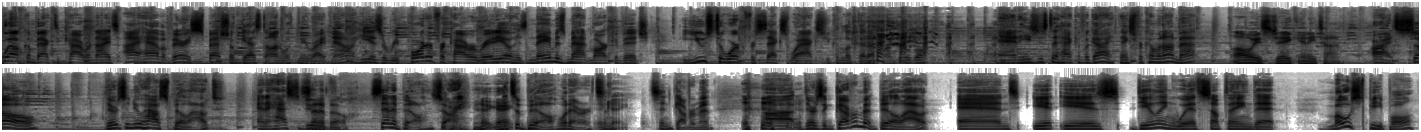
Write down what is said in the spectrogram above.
Welcome back to KIRO Nights. I have a very special guest on with me right now. He is a reporter for KIRO Radio. His name is Matt Markovich. He used to work for Sex Wax. You can look that up on Google. And he's just a heck of a guy. Thanks for coming on, Matt. Always, Jake, anytime. All right, so there's a new House bill out, and it has to do Senate with bill. Senate bill. Sorry, Okay. it's a bill. Whatever. It's in, Okay. it's in government. Uh, there's a government bill out, and it is dealing with something that most people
